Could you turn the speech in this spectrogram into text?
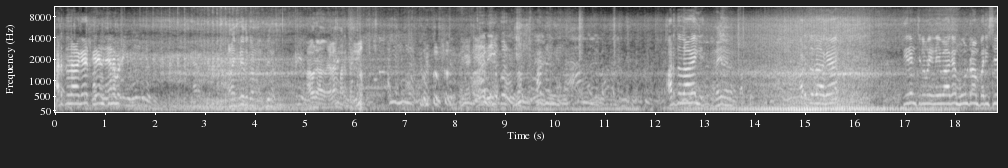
அடுத்ததாக திறன் இப்படி எதுக்கு வேணும் இப்படி வேணும். அவர் வேலை மறைச்சு அடுத்ததாக அடுத்ததாக தீரன் சின்னமலை நினைவாக மூன்றாம் பரிசு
